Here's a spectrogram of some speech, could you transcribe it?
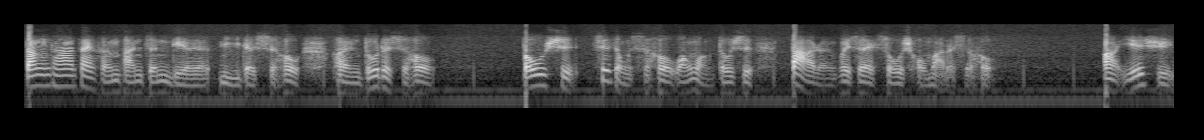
当他在横盘整理了理的时候，很多的时候都是这种时候，往往都是大人会是在收筹码的时候。啊，也许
